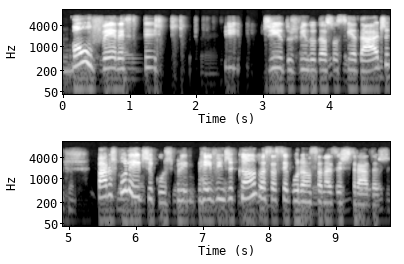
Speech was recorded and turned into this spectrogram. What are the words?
bom ver esses pedidos vindo da sociedade para os políticos, reivindicando essa segurança nas estradas.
